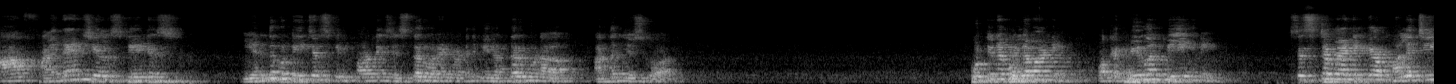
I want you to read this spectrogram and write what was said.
ఆ ఫైనాన్షియల్ స్టేటస్ ఎందుకు టీచర్స్కి ఇంపార్టెన్స్ ఇస్తారు అనేటువంటిది మీరందరూ కూడా అర్థం చేసుకోవాలి. పుట్టిన పిల్లవాడిని ఒక హ్యూమన్ బీయింగ్ని సిస్టమేటిక్గా మలచి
